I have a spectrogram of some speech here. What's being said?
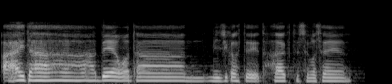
愛だーでまた、短くて早くてすいません。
